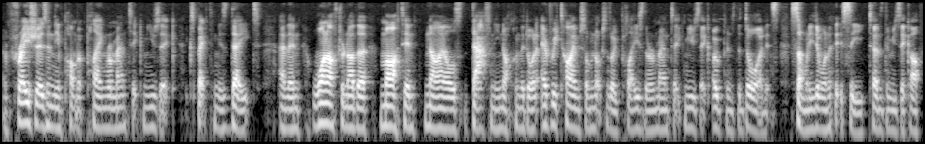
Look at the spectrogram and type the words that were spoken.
and Frasier is in the apartment playing romantic music, expecting his date, and then one after another, Martin, Niles, Daphne knock on the door, and every time someone knocks on the door, plays the romantic music, opens the door, and it's someone he didn't want to see, turns the music off,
